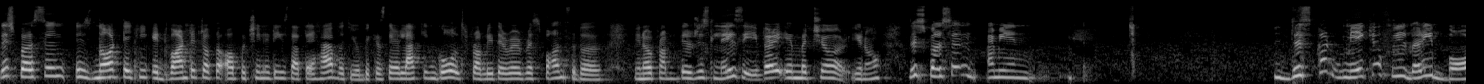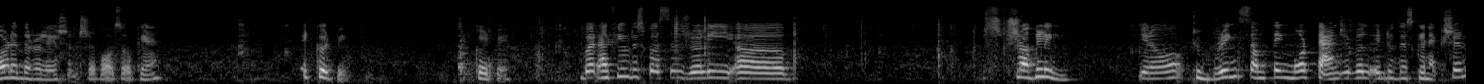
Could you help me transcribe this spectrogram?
this person is not taking advantage of the opportunities that they have with you because they're lacking goals. Probably they're irresponsible. You know, probably they're just lazy, very immature. You know, this person, I mean, this could make you feel very bored in the relationship also, okay? It could be. it Could be. But I feel this person is really uh, struggling, you know, to bring something more tangible into this connection.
